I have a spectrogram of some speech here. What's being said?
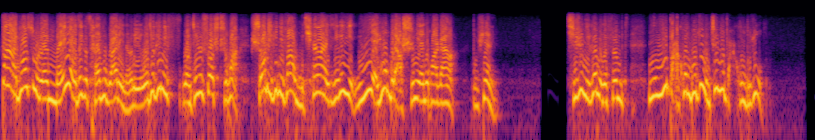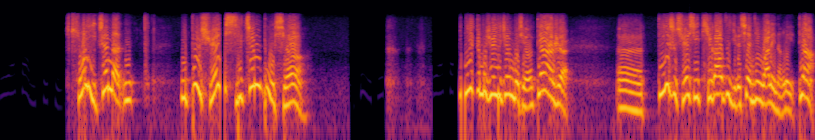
大多数人没有这个财富管理能力。我就跟你，我就是说实话，手里给你放五千万、一个亿，你也用不了十年就花干了，不骗你。其实你根本就分不，你你把控不住，你真就把控不住。所以真的，你你不学习真不行。一是不学习真不行，第二是，呃，第一是学习提高自己的现金管理能力，第二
